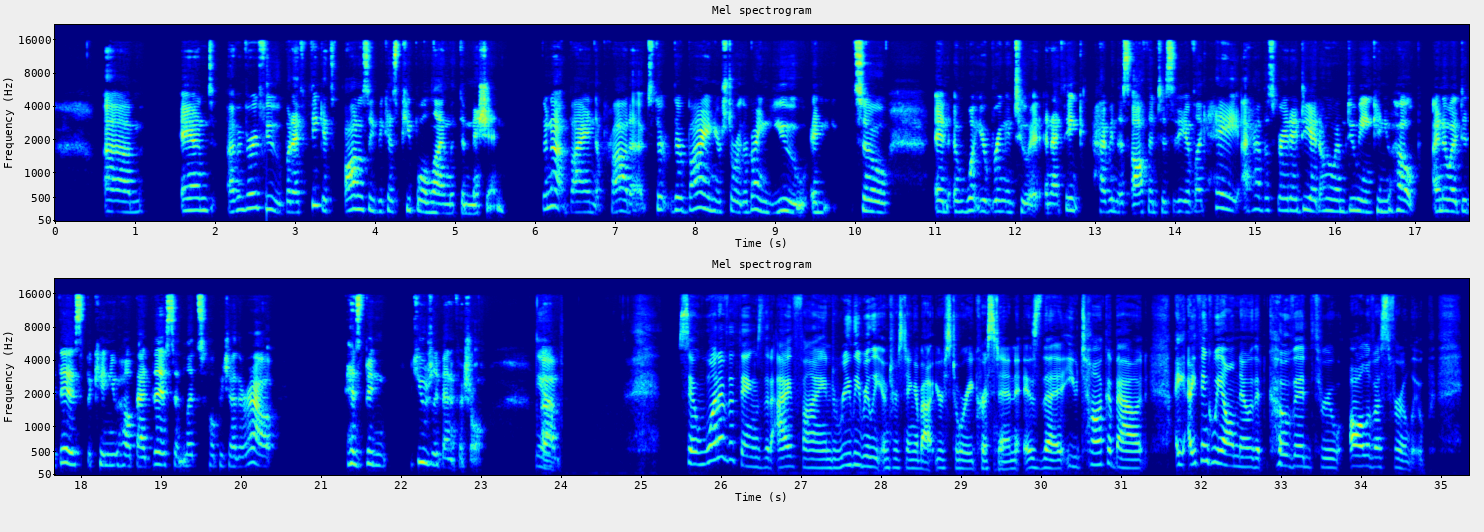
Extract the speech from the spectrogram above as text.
Um, and I've been very few, but I think it's honestly because people align with the mission. They're not buying the product; they're they're buying your story. They're buying you, and so and and what you're bringing to it. And I think having this authenticity of like, hey, I have this great idea. I don't know what I'm doing. Can you help? I know I did this, but can you help add this? And let's help each other out. Has been hugely beneficial. Yeah. Um, so, one of the things that I find really, really interesting about your story, Kristin, is that you talk about. I, I, think we all know that COVID threw all of us for a loop.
